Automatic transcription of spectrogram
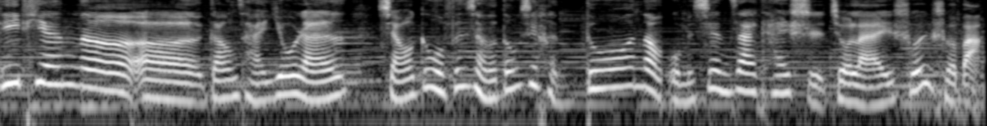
第一天呢，呃，刚才悠然想要跟我分享的东西很多，那我们现在开始就来说一说吧。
